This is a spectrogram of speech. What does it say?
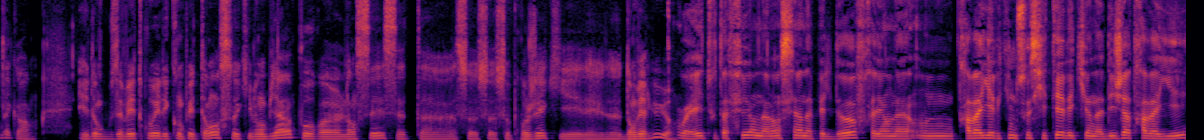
D'accord. Et donc, vous avez trouvé les compétences qui vont bien pour euh, lancer cette, ce, projet qui est d'envergure? Oui, tout à fait. On a lancé un appel d'offres et on, a, on travaille avec une société avec qui on a déjà travaillé,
